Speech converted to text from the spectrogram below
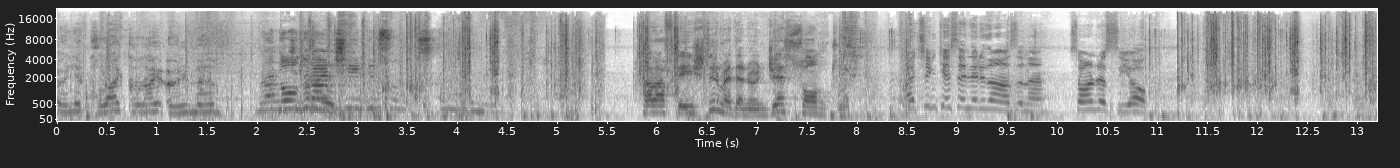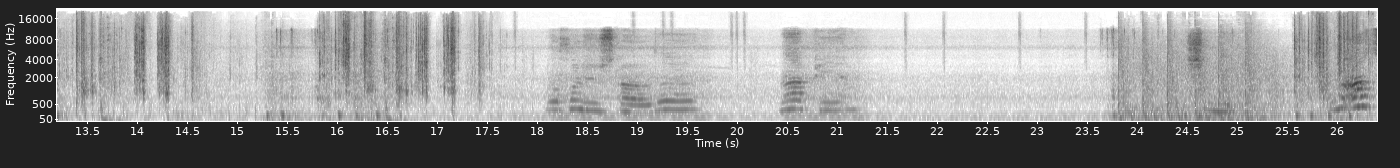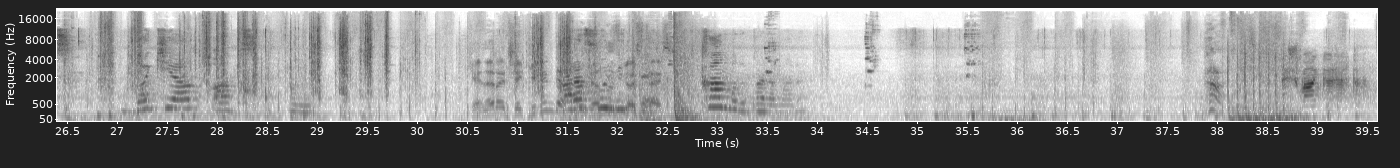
Öyle kolay kolay ölmem. Ben iki Dolduruyor. aynı şey diyorsun. Sıkılmadım ya. Taraf değiştirmeden önce son tur. Açın keselerin ağzını. Sonrası yok. Dokuz yüz kaldı. Ne yapayım? Şimdi bunu at. Baki al at. Tamam. Kenara çekilin de Para full bitti. göstersin. Kalmadı para mara. Düşman görüldü.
